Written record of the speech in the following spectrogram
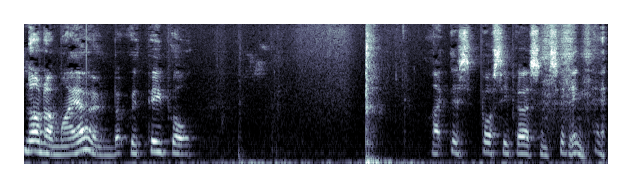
Not on my own, but with people like this bossy person sitting there.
